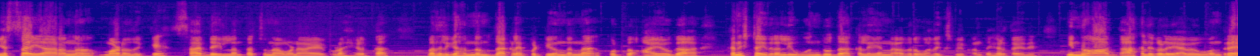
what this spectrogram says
ಎಸ್ ಐ ಆರ್ ಅನ್ನ ಮಾಡೋದಕ್ಕೆ ಸಾಧ್ಯ ಇಲ್ಲ ಅಂತ ಚುನಾವಣಾ ಆಯೋಗ ಕೂಡ ಹೇಳ್ತಾ, ಬದಲಿಗೆ ಹನ್ನೊಂದು ದಾಖಲೆ ಪಟ್ಟಿಯೊಂದನ್ನ ಕೊಟ್ಟು ಆಯೋಗ ಕನಿಷ್ಠ ಇದರಲ್ಲಿ ಒಂದು ದಾಖಲೆಯನ್ನಾದರೂ ಒದಗಿಸಬೇಕು ಅಂತ ಹೇಳ್ತಾ ಇದೆ. ಇನ್ನು ಆ ದಾಖಲೆಗಳು ಯಾವ್ಯಾವು ಅಂದ್ರೆ,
